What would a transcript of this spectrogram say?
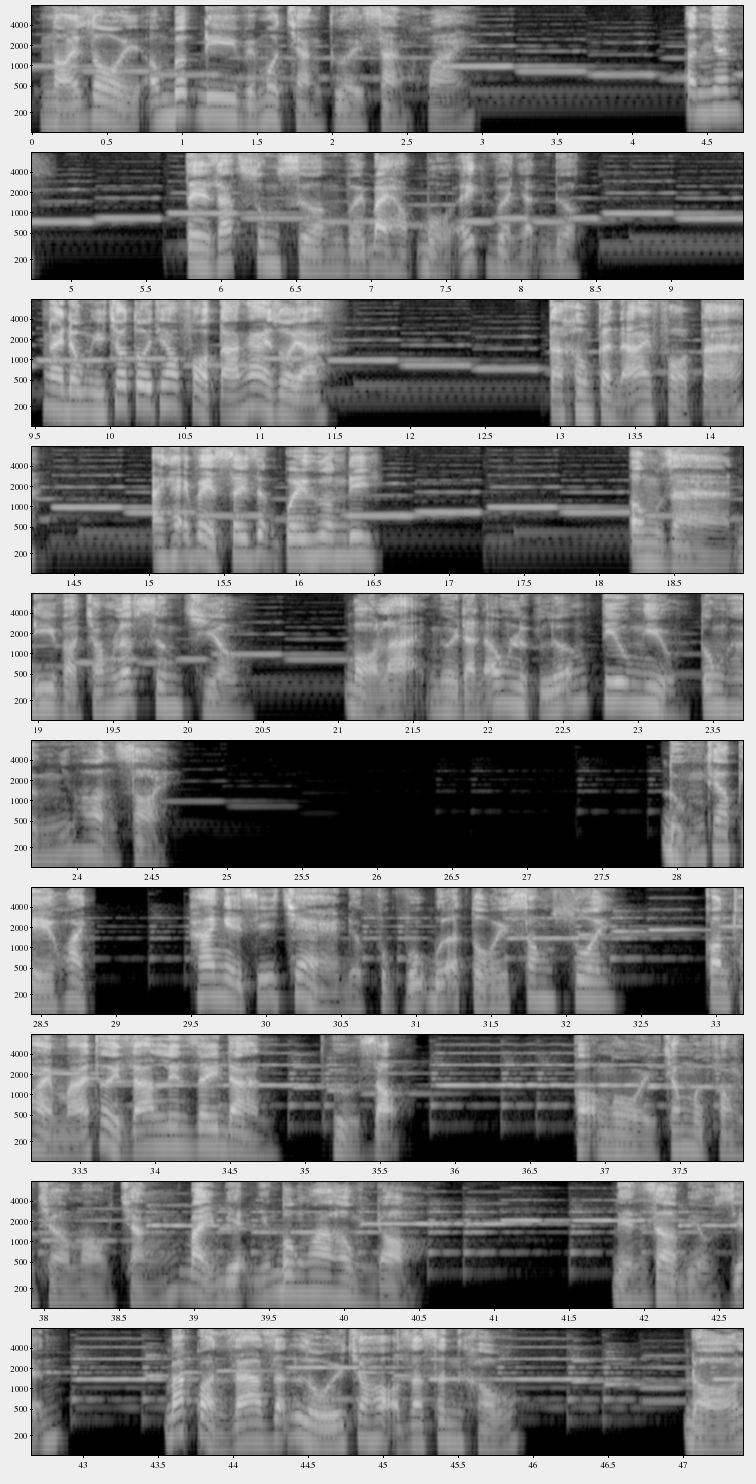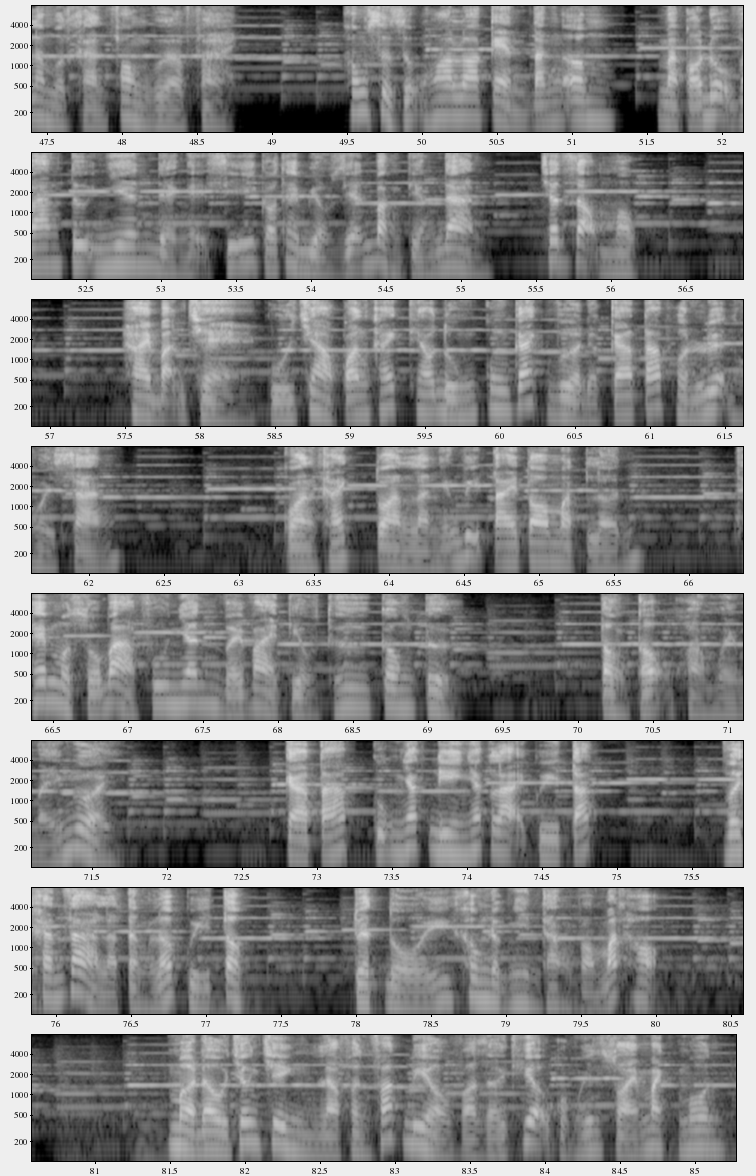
Nói rồi, ông bước đi với một chàng cười sảng khoái. Ân nhân. Tê giác sung sướng với bài học bổ ích vừa nhận được. Ngài đồng ý cho tôi theo phò tá ngài rồi ạ. À? Ta không cần ai phò tá. Anh hãy về xây dựng quê hương đi. Ông già đi vào trong lớp sương chiều, Bỏ lại người đàn ông lực lưỡng tiêu nghỉu tung hứng những hòn sỏi. Đúng theo kế hoạch Hai nghệ sĩ trẻ được phục vụ bữa tối xong xuôi Còn thoải mái thời gian lên dây đàn Thử giọng Họ ngồi trong một phòng chờ màu trắng bày biện những bông hoa hồng đỏ. Đến giờ biểu diễn, bác quản gia dẫn lối cho họ ra sân khấu. Đó là một khán phòng vừa phải, không sử dụng hoa loa kèn tăng âm mà có độ vang tự nhiên để nghệ sĩ có thể biểu diễn bằng tiếng đàn, chất giọng mộc. Hai bạn trẻ cúi chào quan khách theo đúng cung cách vừa được ca táp huấn luyện hồi sáng. Quan khách toàn là những vị tai to mặt lớn, thêm một số bà phu nhân với vài tiểu thư công tử. Tổng cộng khoảng mười mấy người. Ca Táp cũng nhắc đi nhắc lại quy tắc. Với khán giả là tầng lớp quý tộc, tuyệt đối không được nhìn thẳng vào mắt họ. Mở đầu chương trình là phần phát biểu và giới thiệu của nguyên soái Mạch Môn.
